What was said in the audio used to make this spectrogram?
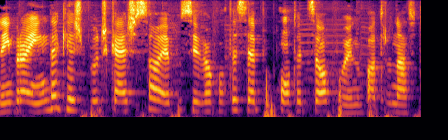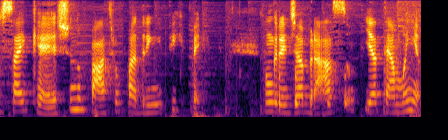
Lembra ainda que este podcast só é possível acontecer por conta de seu apoio no patronato do SciCast, no Patreon, Padrim e PicPay. Um grande abraço e até amanhã.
